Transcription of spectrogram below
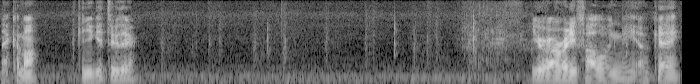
Now come on. Can you get through there? You're already following me. Okay.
